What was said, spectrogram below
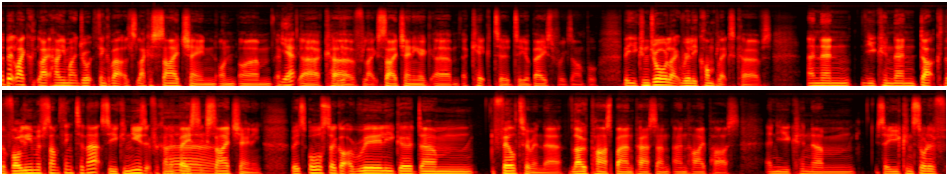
a bit like like how you might draw, think about like a side chain on um, a Yep. uh, curve, like side chaining a, um, a kick to, to your bass, for example. But you can draw like really complex curves, and then you can then duck the volume of something to that, so you can use it for kind of Ah. basic side chaining. But it's also got a really good um, filter in there, low pass, band pass, and, and high pass, and you can um, so you can sort of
